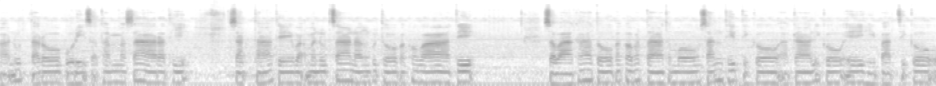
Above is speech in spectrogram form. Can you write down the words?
อนุตตโรปุริสธรรมสารถิ สัทธาเทวมนุษย์สานังพุทโธภควาติ สวากาโตภะคะวตาธโม สันทิติโก อากาลิโก เอหิปัสสิโก โอ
